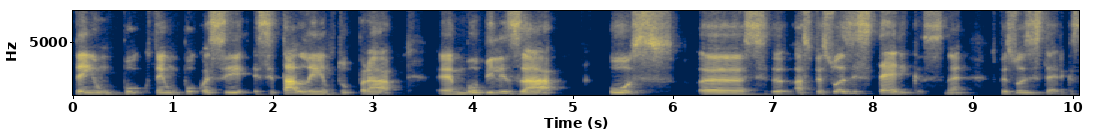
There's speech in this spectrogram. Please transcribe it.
tem um pouco tem um pouco esse, esse talento para é, mobilizar os uh, as pessoas histéricas, né? As pessoas histéricas.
